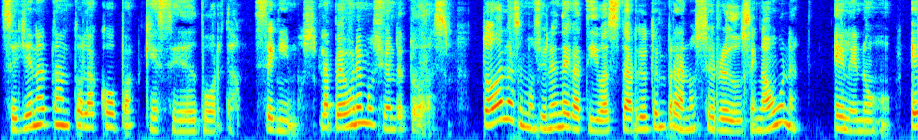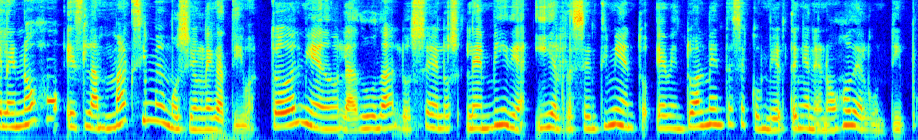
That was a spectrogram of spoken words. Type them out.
se llena tanto la copa que se desborda. Seguimos. La peor emoción de todas. Todas las emociones negativas tarde o temprano se reducen a una, el enojo. El enojo es la máxima emoción negativa. Todo el miedo, la duda, los celos, la envidia y el resentimiento eventualmente se convierten en enojo de algún tipo.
